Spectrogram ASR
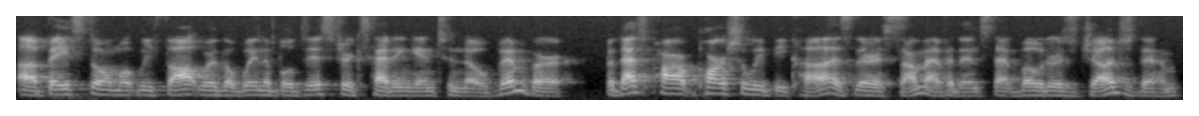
uh, based on what we thought were the winnable districts heading into November. But that's par- partially because there is some evidence that voters judged them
